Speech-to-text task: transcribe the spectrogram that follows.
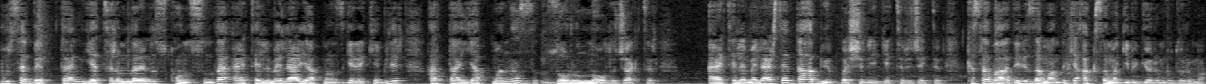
Bu sebepten yatırımlarınız konusunda ertelemeler yapmanız gerekebilir. Hatta yapmanız zorunlu olacaktır ertelemelerse daha büyük başarıyı getirecektir. Kısa vadeli zamandaki aksama gibi görün bu durumu.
